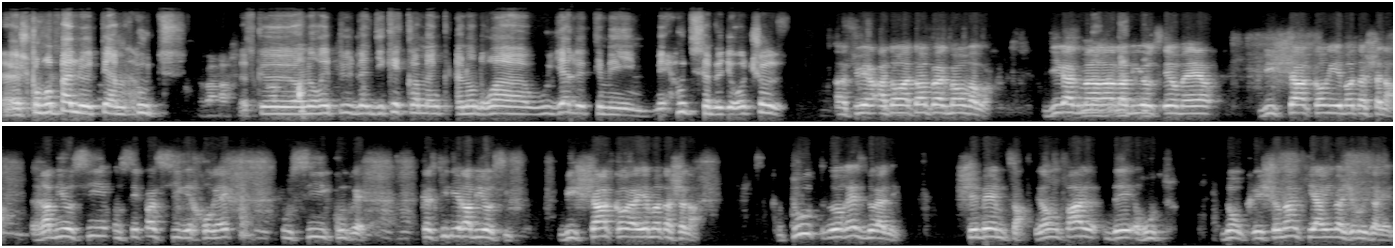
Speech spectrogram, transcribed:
Euh, je ne comprends pas le terme hout. Parce qu'on aurait pu l'indiquer comme un, endroit où il y a le Tmeim. Mais hout, ça veut dire autre chose. Ah, attends, attends un peu, Agmar, on va voir. Dis Agmar, Rabbi aussi Omer. Bisha Rabbi aussi, on ne sait pas s'il est correct ou s'il complète. Qu'est-ce qu'il dit Rabbi aussi Bisha Tout le reste de l'année. Chez Behemza, là on parle des routes. Donc les chemins qui arrivent à Jérusalem.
